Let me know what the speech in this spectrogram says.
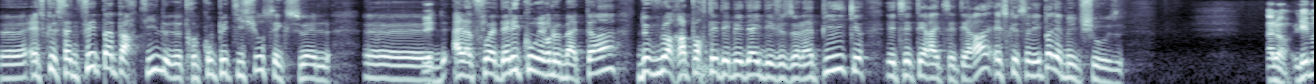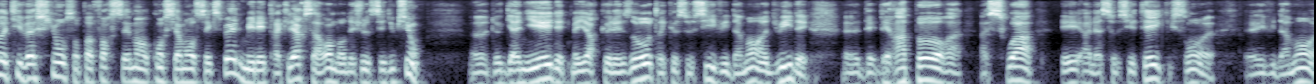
Euh, est-ce que ça ne fait pas partie de notre compétition sexuelle à la fois d'aller courir le matin, de vouloir rapporter des médailles des Jeux Olympiques, etc., etc. Est-ce que ça n'est pas la même chose? Alors, les motivations ne sont pas forcément consciemment sexuelles, mais il est très clair que ça rentre dans des jeux de séduction. Euh, de gagner, d'être meilleur que les autres, et que ceci, évidemment, induit des, euh, rapports à, soi et à la société qui sont évidemment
